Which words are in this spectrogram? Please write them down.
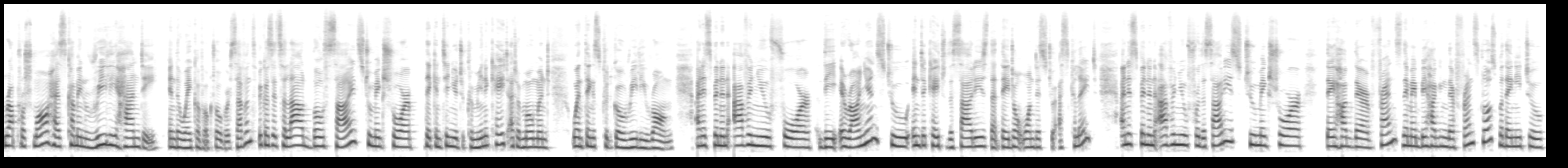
rapprochement has come in really handy in the wake of October 7th because it's allowed both sides to make sure they continue to communicate at a moment when things could go really wrong. And it's been an avenue for the Iranians to indicate to the Saudis that they don't want this to escalate. And it's been an avenue for the Saudis to make sure they hug their friends. They may be hugging their friends close, but they need to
